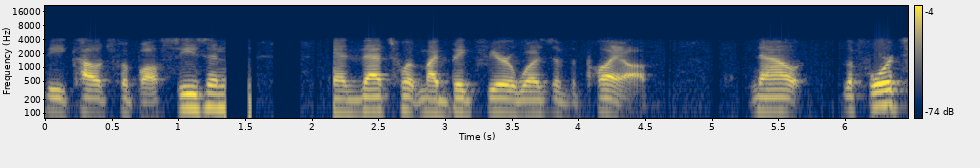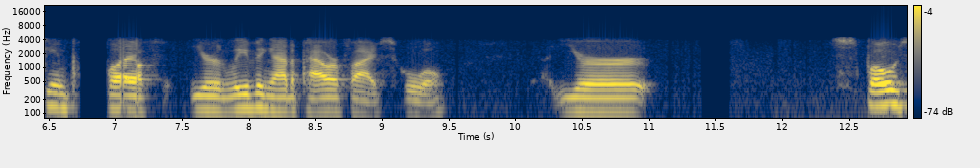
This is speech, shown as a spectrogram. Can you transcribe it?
the college football season, and that's what my big fear was of the playoff. Now, the 14 playoff, you're leaving out a Power Five school. You're supposed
